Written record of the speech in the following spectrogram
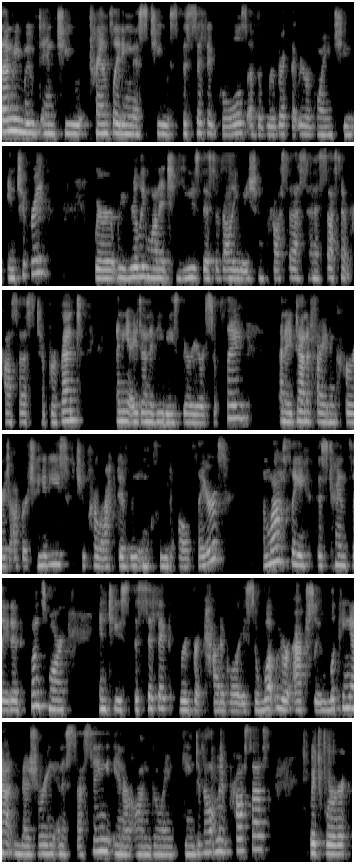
Then we moved into translating this to specific goals of the rubric that we were going to integrate, where we really wanted to use this evaluation process and assessment process to prevent any identity-based barriers to play and identify and encourage opportunities to proactively include all players. And lastly, this translated once more into specific rubric categories. So what we were actually looking at, measuring, and assessing in our ongoing game development process, which were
